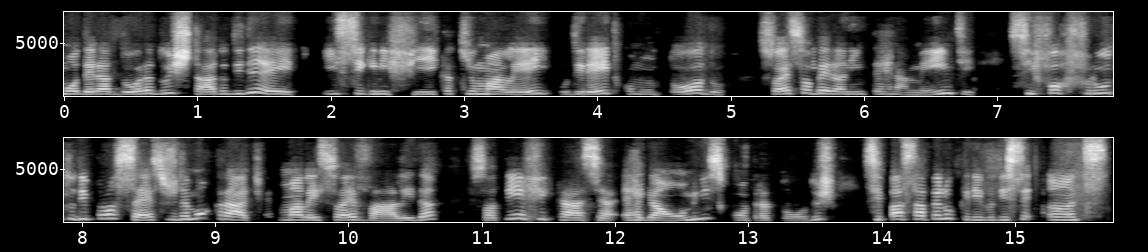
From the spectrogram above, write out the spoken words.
moderadora do Estado de Direito. Isso significa que uma lei, o direito como um todo, só é soberano internamente se for fruto de processos democráticos. Uma lei só é válida, só tem eficácia erga omnes contra todos, se passar pelo crivo de ser antes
